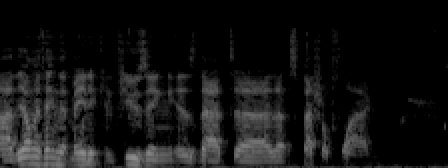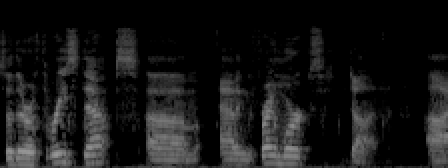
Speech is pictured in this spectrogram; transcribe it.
Uh, the only thing that made it confusing is that uh, that special flag. So there are three steps: um, adding the frameworks, done. Uh,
